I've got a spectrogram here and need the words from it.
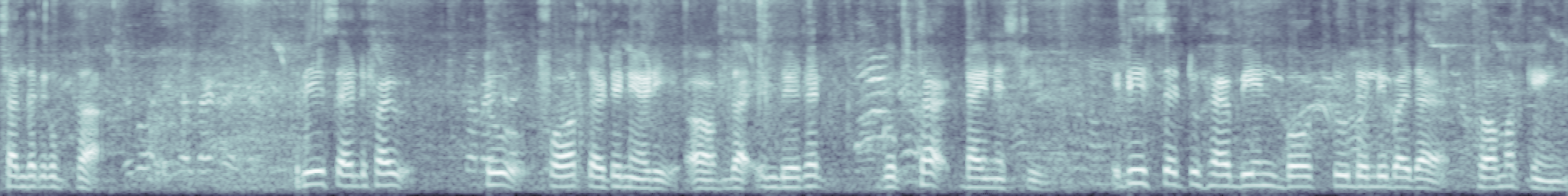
Chandragupta. 375 to 413 AD of the imperial Gupta dynasty. It is said to have been brought to Delhi by the Tomar king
